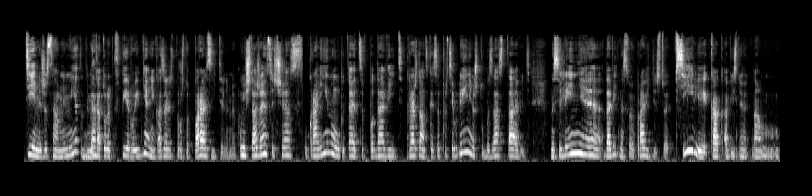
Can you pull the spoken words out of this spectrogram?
теми же самыми методами, да. которые в первые дни они казались просто поразительными. Уничтожает сейчас Украину, пытается подавить гражданское сопротивление, чтобы заставить население давить на свое правительство. В Сирии, как объясняют нам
